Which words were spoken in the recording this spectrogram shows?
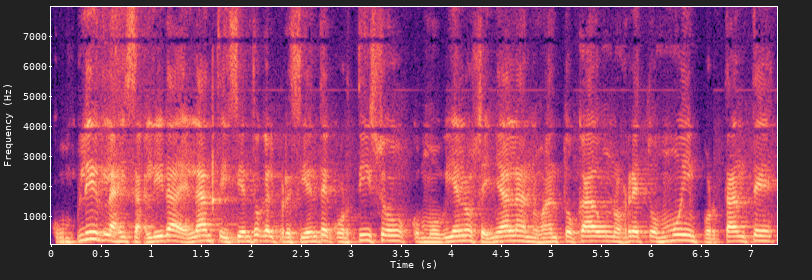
cumplirlas y salir adelante. Y siento que el presidente Cortizo, como bien lo señala, nos han tocado unos retos muy importantes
